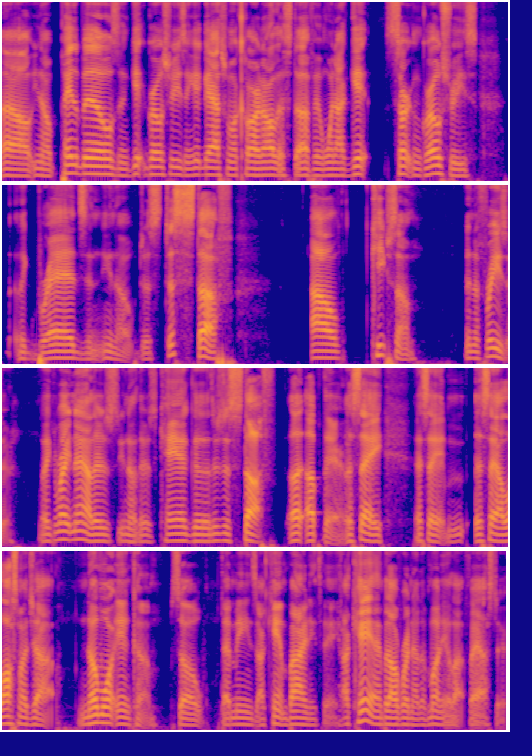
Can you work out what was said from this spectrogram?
uh, you know, pay the bills and get groceries and get gas for my car and all this stuff. And when I get certain groceries, like breads and you know, just just stuff, I'll keep some in the freezer. Like right now, there's you know, there's canned goods, there's just stuff uh, up there. Let's say, let's say, let's say I lost my job, no more income. So that means I can't buy anything. I can, but I'll run out of money a lot faster.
